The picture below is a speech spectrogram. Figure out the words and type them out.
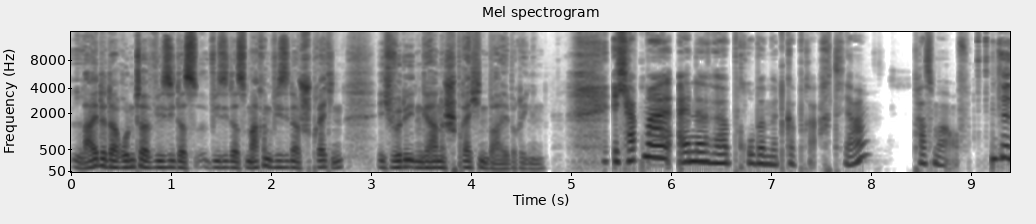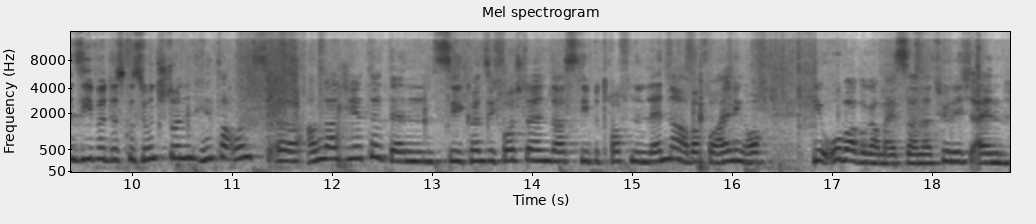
leide darunter, wie Sie das, wie Sie das machen, wie Sie das sprechen. Ich würde Ihnen gerne Sprechen beibringen. Ich habe mal eine Hörprobe mitgebracht, ja? Pass mal auf. Intensive Diskussionsstunden hinter uns, äh, Engagierte, denn Sie können sich vorstellen, dass die betroffenen Länder, aber vor allen Dingen auch die Oberbürgermeister natürlich ein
